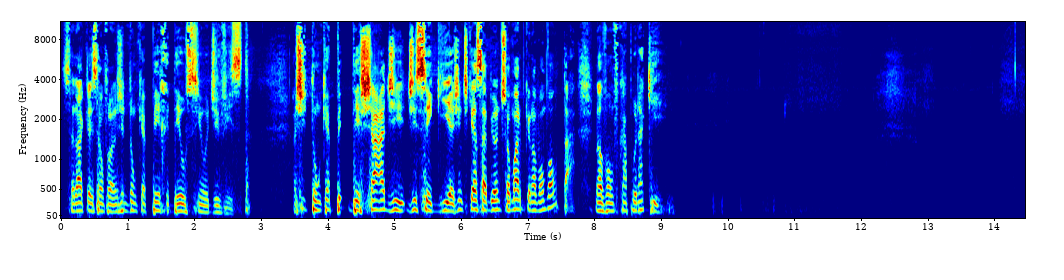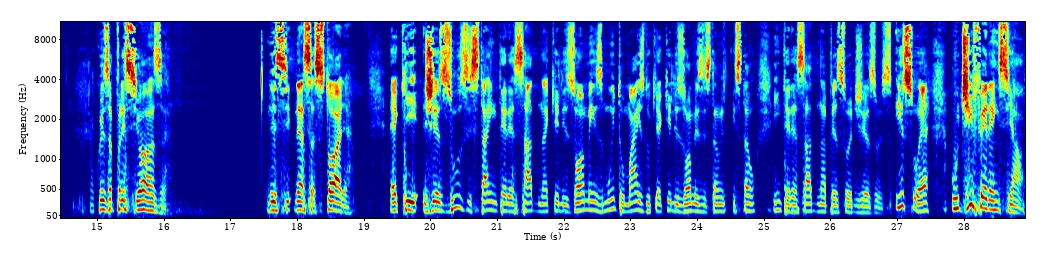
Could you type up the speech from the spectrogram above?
Será que eles estão falando? A gente não quer perder o senhor de vista. A gente não quer deixar de, de seguir, a gente quer saber onde mora, porque nós vamos voltar, nós vamos ficar por aqui. A coisa preciosa nesse, nessa história é que Jesus está interessado naqueles homens muito mais do que aqueles homens estão, estão interessados na pessoa de Jesus. Isso é o diferencial.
